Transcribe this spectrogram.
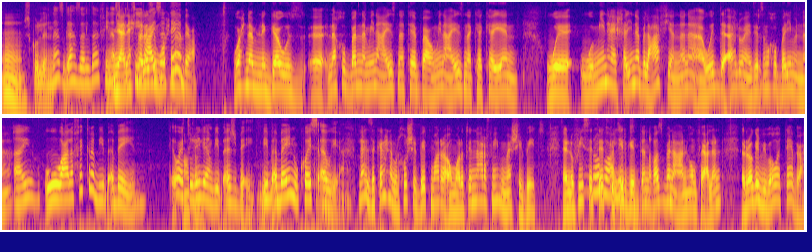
امم مش كل الناس جاهزة لده. في ناس يعني إحنا كتير لازم عايزة وإحنا- تابع. وإحنا بنتجوز آه، ناخد بالنا مين عايزنا تابع ومين عايزنا ككيان. و... ومين هيخلينا بالعافية إن أنا أود أهله يعني دي لازم أخد بالي منها. أيوه. وعلى فكرة بيبقى باين. اوعي آه تقولي. لي ما بيبقاش باين. بيبقى باين وكويس قوي يعني. لا إذا كان إحنا بنخش البيت مرة أو مرتين نعرف مين بيمشي البيت. لأنه في ستات كتير. جدا غصب عنهم فعلا. الراجل بيبقى هو التابع.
